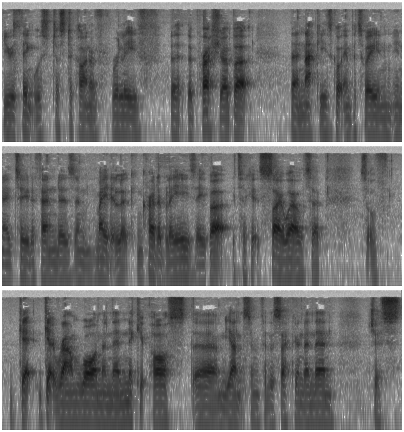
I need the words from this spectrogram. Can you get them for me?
you would think was just to kind of relieve the, the pressure, but then Nahki's got in between, you know, two defenders and made it look incredibly easy. But he took it so well to sort of get get round one and then nick it past um, Jansson for the second, and then just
